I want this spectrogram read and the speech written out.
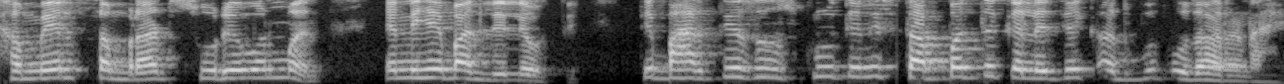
खमेर सम्राट सूर्यवर्मन यांनी हे बांधलेले होते. ते भारतीय संस्कृती आणि स्थापत्य कलेचे एक अद्भुत उदाहरण आहे.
